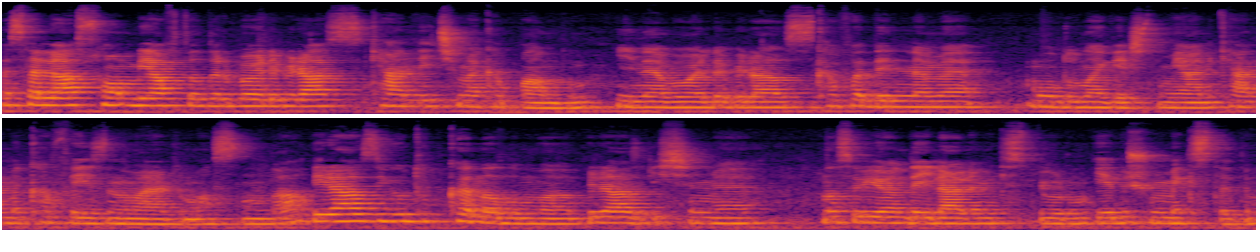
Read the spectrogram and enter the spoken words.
Mesela son bir haftadır böyle biraz kendi içime kapandım. Yine böyle biraz kafa dinleme moduna geçtim. Yani kendime kafa izni verdim aslında. Biraz YouTube kanalımı, biraz işimi nasıl bir yönde ilerlemek istiyorum diye düşünmek istedim.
